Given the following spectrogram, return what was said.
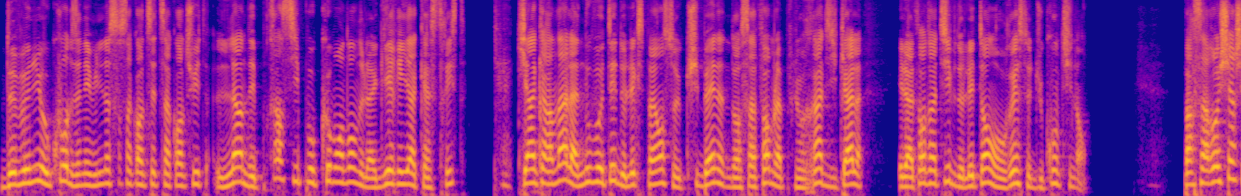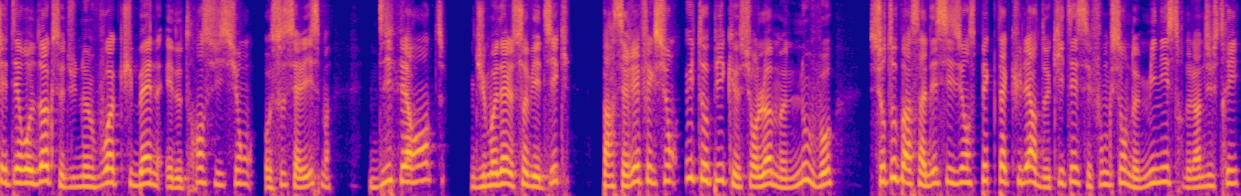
devenu au cours des années 1957-58 l'un des principaux commandants de la guérilla castriste, qui incarna la nouveauté de l'expérience cubaine dans sa forme la plus radicale et la tentative de l'étendre au reste du continent. Par sa recherche hétérodoxe d'une voie cubaine et de transition au socialisme, différente du modèle soviétique, par ses réflexions utopiques sur l'homme nouveau, surtout par sa décision spectaculaire de quitter ses fonctions de ministre de l'Industrie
